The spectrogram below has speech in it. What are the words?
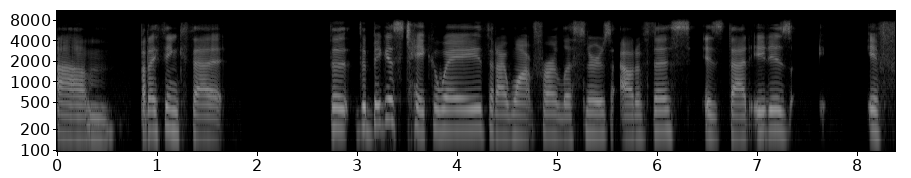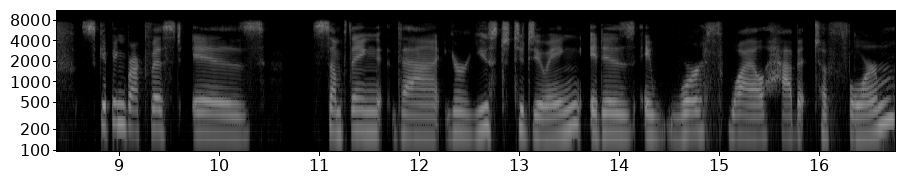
Um, but I think that the the biggest takeaway that I want for our listeners out of this is that it is if skipping breakfast is something that you're used to doing, it is a worthwhile habit to form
